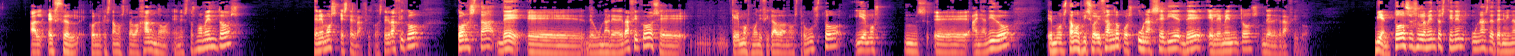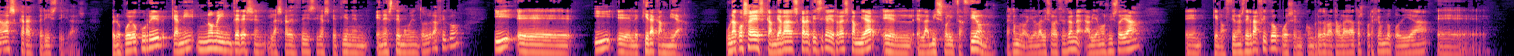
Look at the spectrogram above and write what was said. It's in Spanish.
al Excel con el que estamos trabajando en estos momentos. Tenemos este gráfico. Este gráfico consta de, eh, un área de gráficos, que hemos modificado a nuestro gusto y hemos mm, eh, añadido, estamos visualizando pues, una serie de elementos del gráfico. Bien, todos esos elementos tienen unas determinadas características, pero puede ocurrir que a mí no me interesen las características que tienen en este momento el gráfico y, eh, eh, le quiera cambiar. Una cosa es cambiar las características y otra es cambiar la visualización. Por ejemplo, yo la visualización habíamos visto ya que en opciones de gráfico, pues en concreto la tabla de datos, por ejemplo, podía eh,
